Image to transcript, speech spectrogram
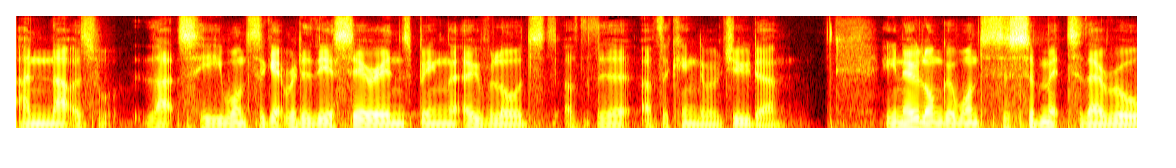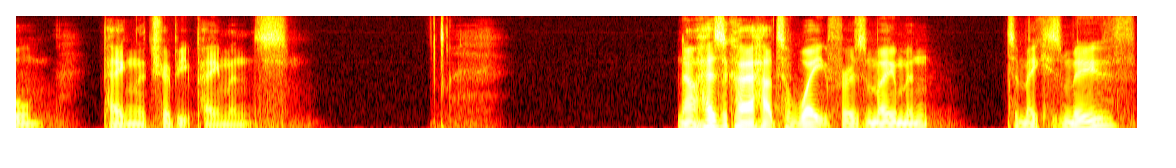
and that was that's he wanted to get rid of the Assyrians being the overlords of the of the kingdom of Judah. He no longer wanted to submit to their rule, paying the tribute payments. Now, Hezekiah had to wait for his moment to make his move.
